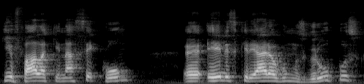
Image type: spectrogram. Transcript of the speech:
que fala que na Secom é, eles criaram alguns grupos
